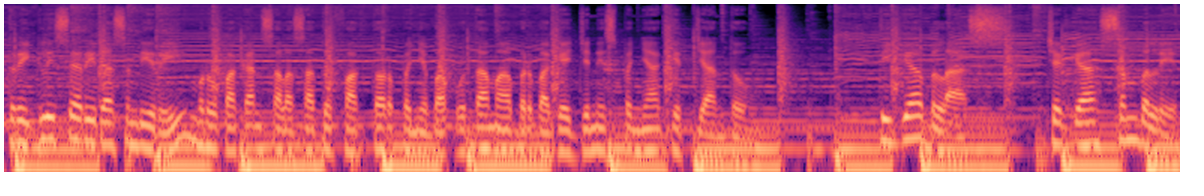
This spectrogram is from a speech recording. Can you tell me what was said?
Trigliserida sendiri merupakan salah satu faktor penyebab utama berbagai jenis penyakit jantung. 13. Cegah sembelit.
